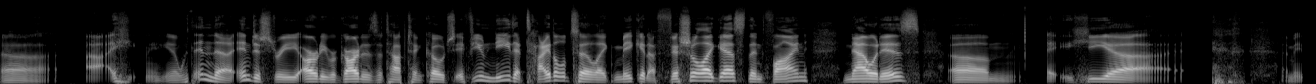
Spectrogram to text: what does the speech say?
uh, I, you know, within the industry, already regarded as a top ten coach. If you need a title to like make it official, I guess, then fine. Now it is. Um, he, uh, I mean,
